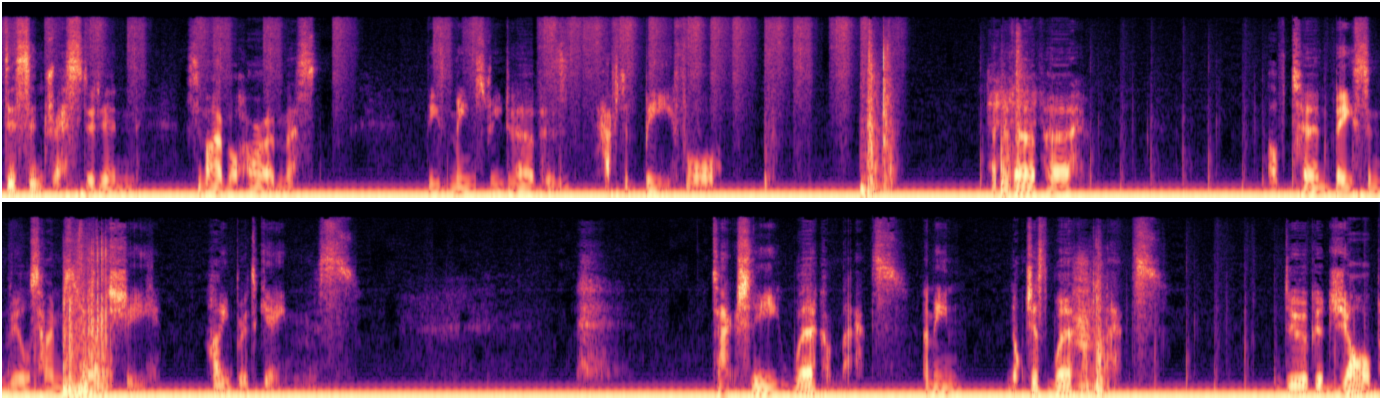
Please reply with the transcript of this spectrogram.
disinterested in survival horror must these mainstream developers have to be for a developer of turn-based and real-time strategy hybrid games to actually work on that. I mean, not just work on that, do a good job.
